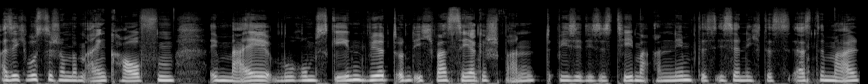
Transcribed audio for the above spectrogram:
Also ich wusste schon beim Einkaufen im Mai, worum es gehen wird und ich war sehr gespannt, wie sie dieses Thema annimmt. Das ist ja nicht das erste Mal,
